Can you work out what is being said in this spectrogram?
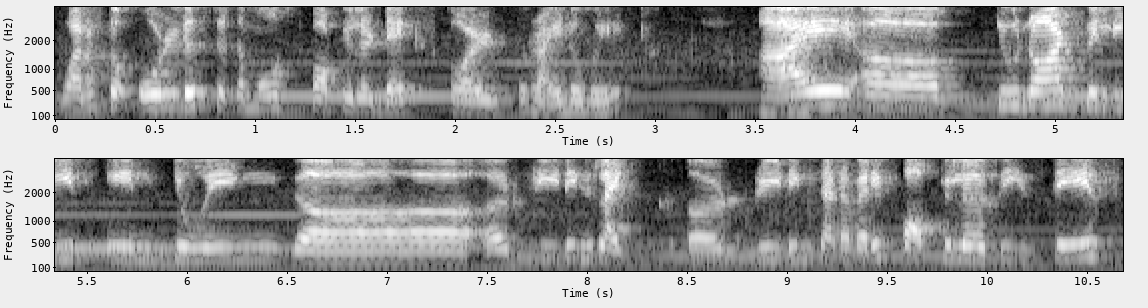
one of the oldest and the most popular decks called rider waite i uh, do not believe in doing uh, uh, readings like uh, readings that are very popular these days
